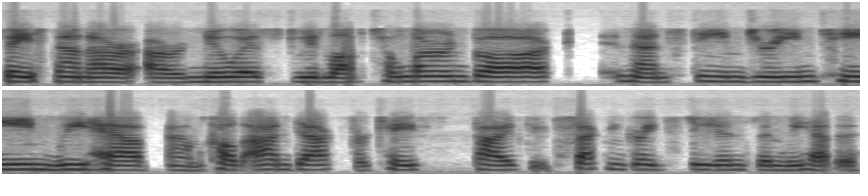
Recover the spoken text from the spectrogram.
based on our, our newest We Love to Learn book. And then STEAM Dream Team, we have um, called On Deck for K 5 through second grade students, and we have a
